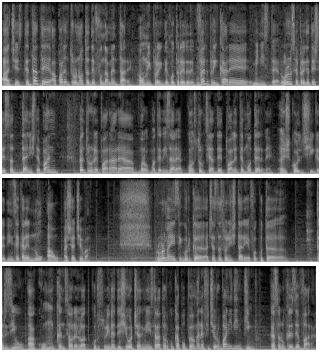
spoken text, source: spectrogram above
Aceste date apar într-o notă de fundamentare a unui proiect de hotărâre de guvern prin care ministerul se pregătește să dea niște bani pentru repararea, mă rog, modernizarea, construcția de toalete moderne în școli și grădinițe care nu au așa ceva. Problema e sigur că această solicitare e făcută târziu, acum, când s-au reluat cursurile, deși orice administrator cu capul pe omen ar fi cerut banii din timp, ca să lucreze vara.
